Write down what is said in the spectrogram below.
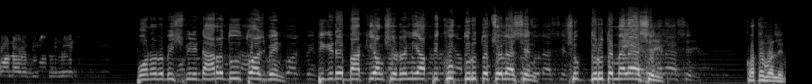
পনেরো বিশ মিনিট। পনেরো বিশ মিনিট আরও দ্রুত আসবেন। টিকিটের বাকি অংশটা নিয়ে আপনি খুব দ্রুত চলে আসেন। খুব দ্রুত মেলায় আসেন। কথা বলেন।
